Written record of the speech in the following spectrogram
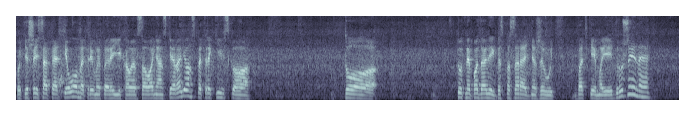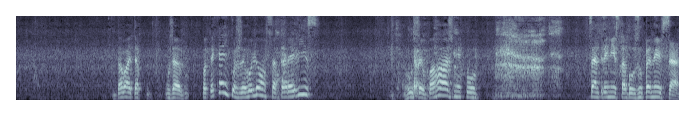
хоч і 65 кілометрів ми переїхали в Солонянський район з Петриківського, то тут неподалік безпосередньо живуть батьки моєї дружини. Давайте вже потихеньку Жигульом все перевіз. Гуси в багажнику. В центрі міста був зупинився.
